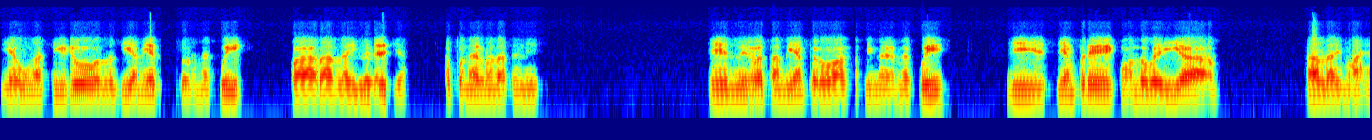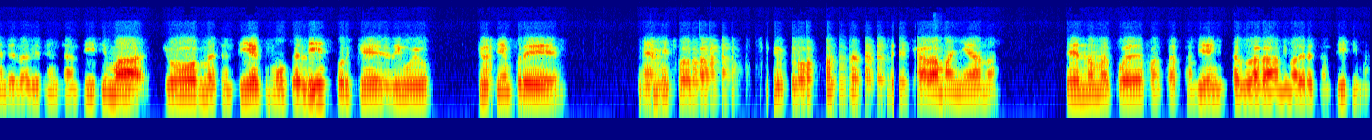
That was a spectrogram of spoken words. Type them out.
y aún así yo el día miércoles me fui para la iglesia a ponerme la ceniza. Eh, no iba tan bien, pero así me, me fui. Y siempre cuando veía a la imagen de la Virgen Santísima, yo me sentía como feliz porque digo yo, yo siempre en mis oraciones de cada mañana eh, no me puede faltar también saludar a mi Madre Santísima.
